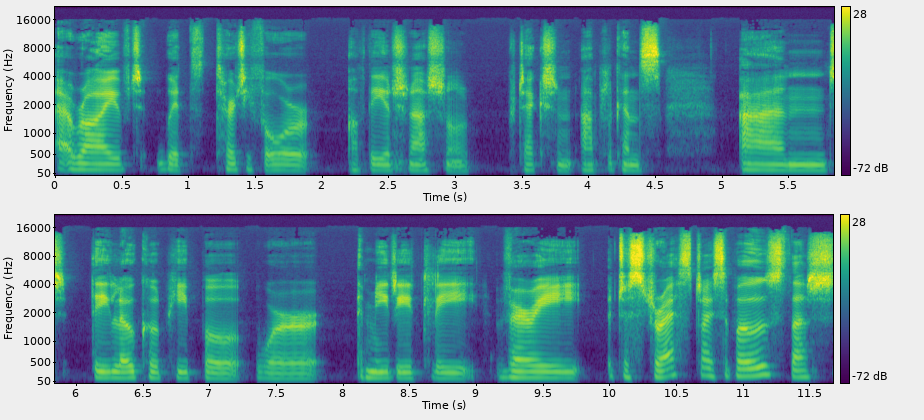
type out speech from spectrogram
arrived with 34 of the international protection applicants, and the local people were immediately very distressed, I suppose, that,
